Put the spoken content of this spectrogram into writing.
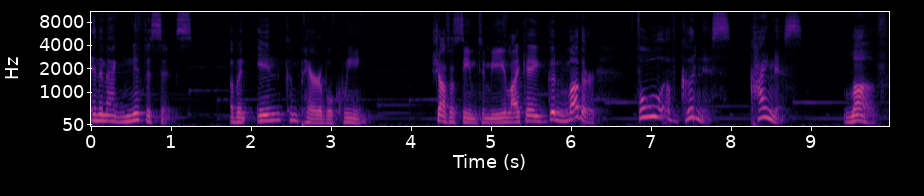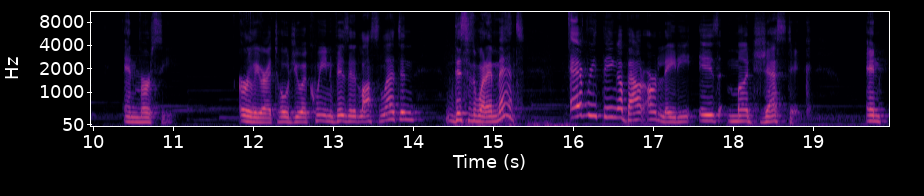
and the magnificence of an incomparable queen. She also seemed to me like a good mother, full of goodness, kindness, love, and mercy. Earlier, I told you a queen visited La Salette, and this is what I meant everything about Our Lady is majestic. And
